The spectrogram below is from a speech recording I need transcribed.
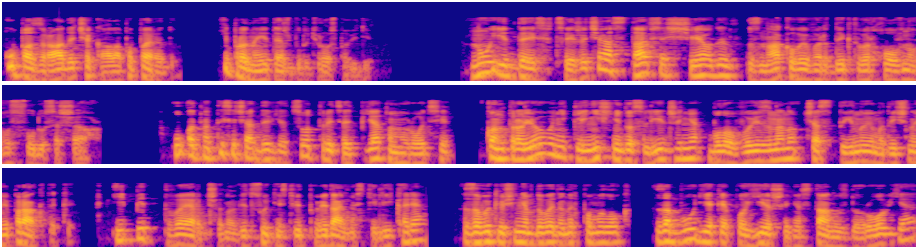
купа зради чекала попереду, і про неї теж будуть розповіді. Ну і десь в цей же час стався ще один знаковий вердикт Верховного суду США. У 1935 році контрольовані клінічні дослідження було визнано частиною медичної практики і підтверджено відсутність відповідальності лікаря за виключенням доведених помилок за будь-яке погіршення стану здоров'я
